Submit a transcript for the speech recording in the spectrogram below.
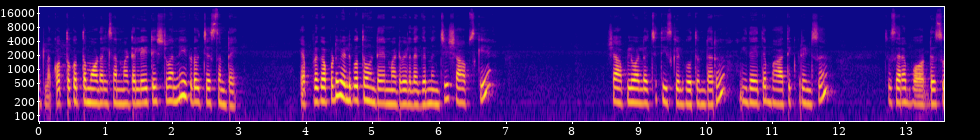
అట్లా కొత్త కొత్త మోడల్స్ అనమాట లేటెస్ట్ అన్నీ ఇక్కడ వచ్చేస్తుంటాయి. ఎప్పటికప్పుడు వెళ్ళిపోతూ ఉంటాయి అన్నమాట వీళ్ళ దగ్గర నుంచి షాప్స్కి. షాపుల వాళ్ళు వచ్చి తీసుకెళ్ళిపోతుంటారు. ఇదైతే బాతిక్ ప్రింట్స్. చూసారా? Borders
